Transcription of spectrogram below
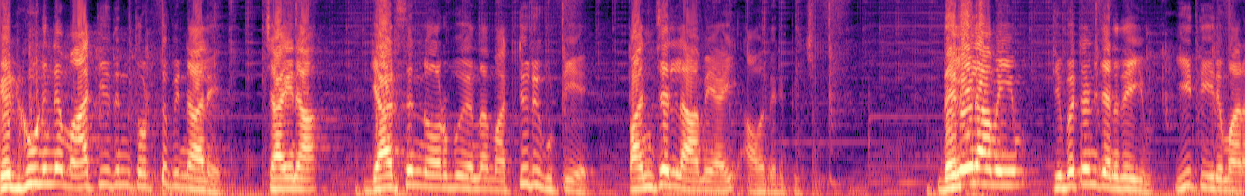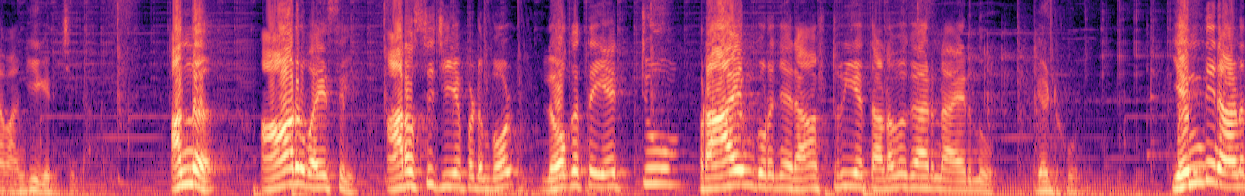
ഗഡ്ഗൂണിനെ മാറ്റിയതിന് തൊട്ടു പിന്നാലെ ചൈന ഗാഡ്സൻ നോർബു എന്ന മറ്റൊരു കുട്ടിയെ പഞ്ചൻ ലാമയായി അവതരിപ്പിച്ചു. ദലൈലാമയും ടിബറ്റൻ ജനതയും ഈ തീരുമാനം അംഗീകരിച്ചില്ല. അന്ന് ആറു വയസ്സിൽ അറസ്റ്റ് ചെയ്യപ്പെടുമ്പോൾ ലോകത്തെ ഏറ്റവും പ്രായം കുറഞ്ഞ രാഷ്ട്രീയ തടവുകാരനായിരുന്നു ഗഡ്ഹൂൺ എന്തിനാണ്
